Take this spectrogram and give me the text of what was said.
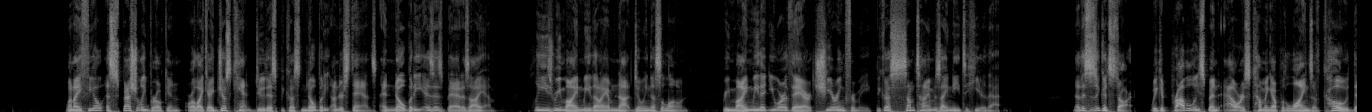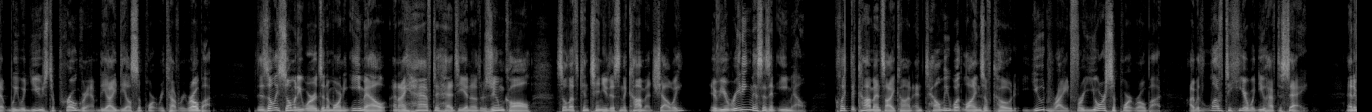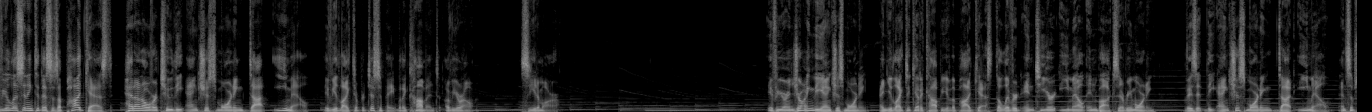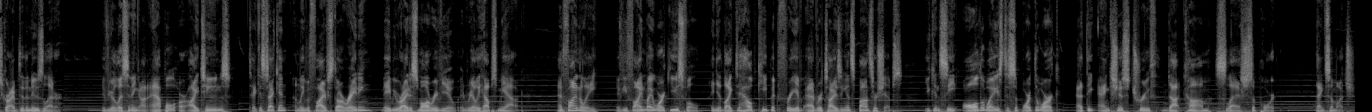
When I feel especially broken or like I just can't do this because nobody understands and nobody is as bad as I am, Please remind me that I am not doing this alone. Remind me that you are there cheering for me because sometimes I need to hear that. Now, this is a good start. We could probably spend hours coming up with lines of code that we would use to program the ideal support recovery robot. But there's only so many words in a morning email, and I have to head to another Zoom call. So let's continue this in the comments, shall we? If you're reading this as an email, click the comments icon and tell me what lines of code you'd write for your support robot. I would love to hear what you have to say. And if you're listening to this as a podcast, head on over to the anxiousmorning.email if you'd like to participate with a comment of your own. See you tomorrow. If you're enjoying The Anxious Morning and you'd like to get a copy of the podcast delivered into your email inbox every morning, visit theanxiousmorning.email and subscribe to the newsletter. If you're listening on Apple or iTunes, take a second and leave a five star rating, maybe write a small review. It really helps me out. And finally, if you find my work useful and you'd like to help keep it free of advertising and sponsorships, you can see all the ways to support the work at theanxioustruth.com slash support. Thanks so much.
